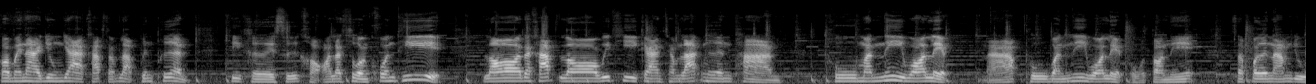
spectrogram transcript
ก็ไม่น่ายุ่งยากครับสำหรับเพื่อนๆ ที่เคยซื้อของออนไลน์ส่วนคนที่รอนะครับ รอวิธีการชำระเงินผ่าน True Money Wallet นะครับ True Money Wallet โอ้ตอนนี้สเปอร์นำอยู่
